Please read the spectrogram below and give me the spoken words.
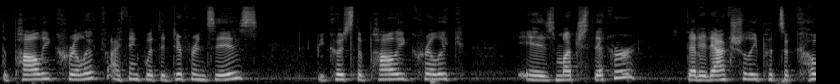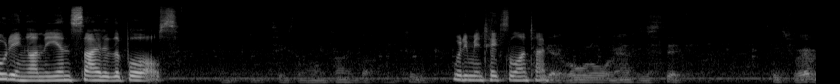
The polycrylic, I think what the difference is, because the polycrylic is much thicker, that it actually puts a coating on the inside of the balls. It takes a long time, too. What do you mean it takes a long time? You gotta roll it all around 'cause it's thick. It Takes forever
